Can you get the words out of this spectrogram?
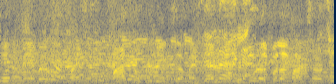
જેની મેં ફાઇનલી પાંચ વખત એક્ઝામ આપી અને થોડા થોડા માર્ક્સ સાથે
